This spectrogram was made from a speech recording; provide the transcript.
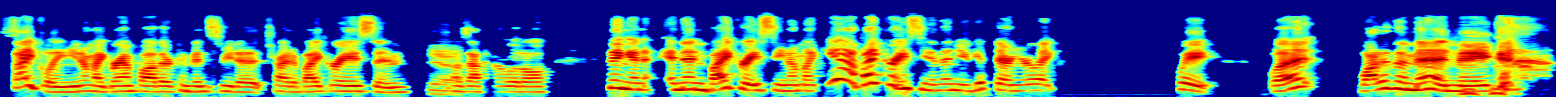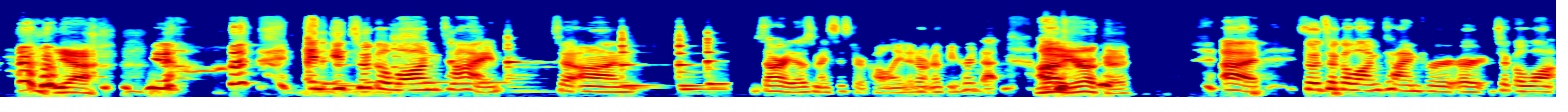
cycling. You know, my grandfather convinced me to try to bike race, and I was after a little thing and and then bike racing i'm like yeah bike racing and then you get there and you're like wait what why do the men make yeah. you know and it took a long time to um sorry that was my sister calling i don't know if you heard that No, um, you're okay. uh, so it took a long time for or it took a a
